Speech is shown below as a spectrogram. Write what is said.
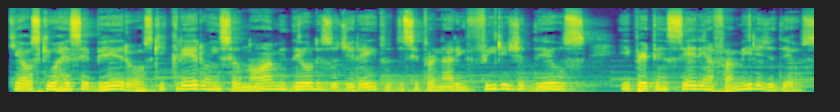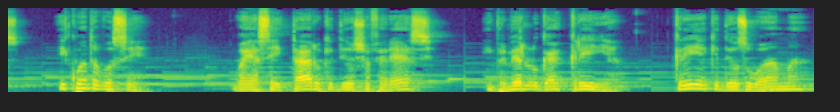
que aos que o receberam, aos que creram em seu nome, deu-lhes o direito de se tornarem filhos de Deus e pertencerem à família de Deus. E quanto a você? Vai aceitar o que Deus te oferece? Em primeiro lugar, creia. Creia que Deus o ama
